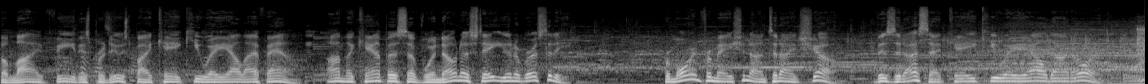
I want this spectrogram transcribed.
The live feed is produced by KQAL FM on the campus of Winona State University. For more information on tonight's show, visit us at kqal.org.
